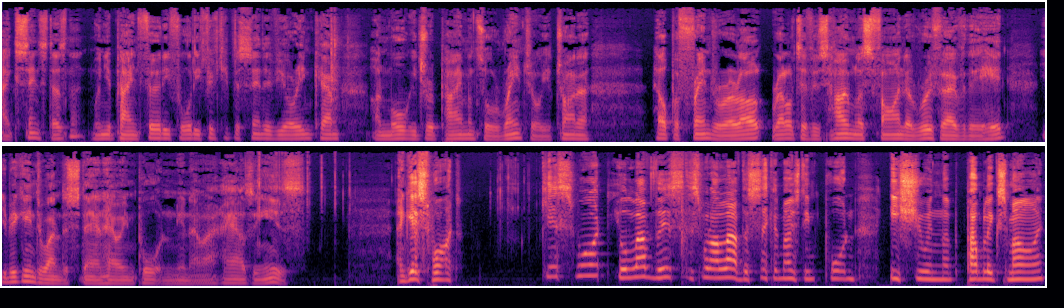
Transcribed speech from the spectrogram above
Makes sense, doesn't it? When you're paying 30, 40, 50% of your income on mortgage repayments or rent, or you're trying to help a friend or a relative who's homeless find a roof over their head, you begin to understand how important, you know, housing is. And guess what? Guess what? You'll love this. This is what I love. The second most important issue in the public's mind.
